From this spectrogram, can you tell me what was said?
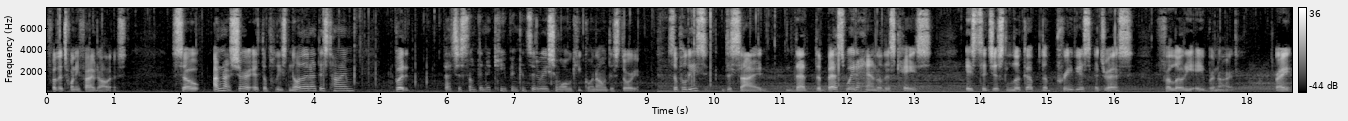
for the twenty-five dollars. So I'm not sure if the police know that at this time, but that's just something to keep in consideration while we keep going on with this story. So police decide that the best way to handle this case is to just look up the previous address for Lottie A. Bernard, right?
